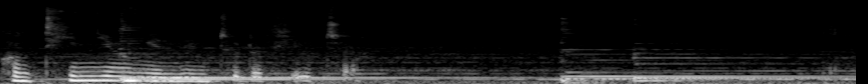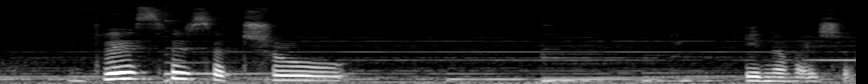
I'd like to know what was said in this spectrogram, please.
continuing in, into the future. This is a true innovation.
